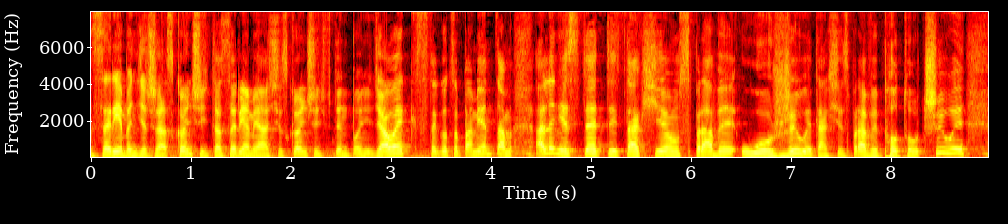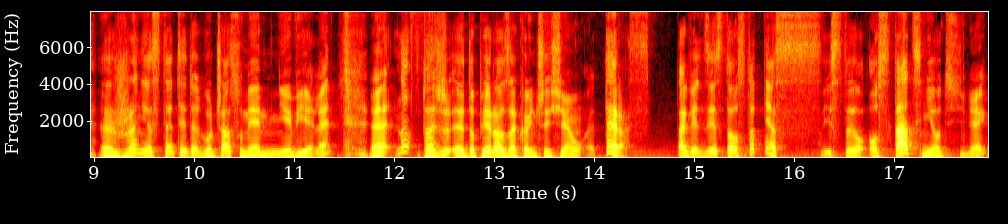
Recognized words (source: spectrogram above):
Serię będzie trzeba skończyć, ta seria miała się skończyć w ten poniedziałek, z tego co pamiętam, ale niestety tak się sprawy ułożyły, tak się sprawy potoczyły, że niestety tego czasu miałem niewiele. E, No, też e, dopiero zakończy się teraz. Tak więc jest to ostatnia, jest to ostatni odcinek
